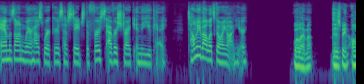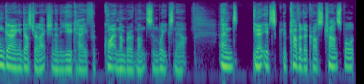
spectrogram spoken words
Amazon warehouse workers have staged the first ever strike in the UK. Tell me about what's going on here. Well, Emma, there's been ongoing industrial action in the UK for quite a number of months and weeks now. And, you know, it's covered across transport,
